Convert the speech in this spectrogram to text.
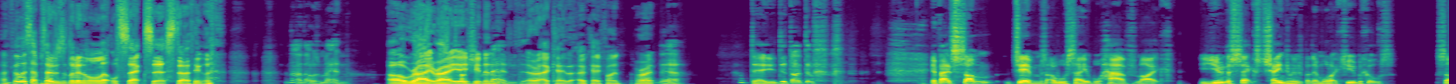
I feel this episode is living a little sexist. I think. No, that was men. Oh right, right. Yeah, you feeling? men. Right, okay, okay, fine. All right. Yeah. How dare you? Did I? Do... In fact, some gyms I will say will have like unisex changing rooms, but they're more like cubicles. So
